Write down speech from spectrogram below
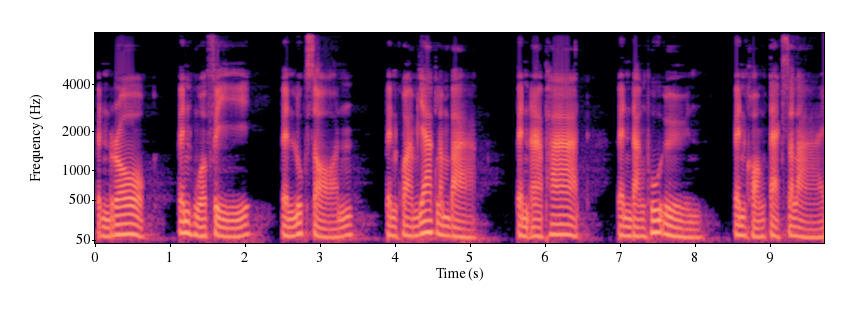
เป็นโรค เป็นหัวฝี เป็นลูกศร เป็นความยากลำบาก เป็นอาพาธ เป็นดังผู้อื่น เป็นของแตกสลาย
